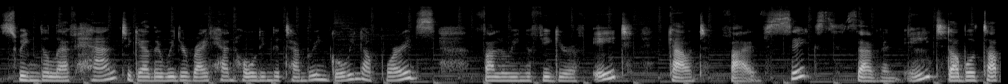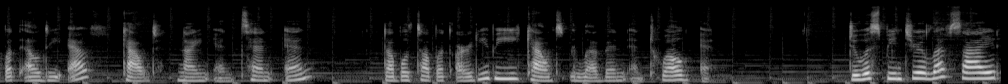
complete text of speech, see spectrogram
Swing the left hand together with your right hand holding the tambourine going upwards, following a figure of 8, count 5, 6, 7, 8. Double tap at LDF, count 9 and 10 N. Double tap at RDB, count 11 and 12 N. Do a spin to your left side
